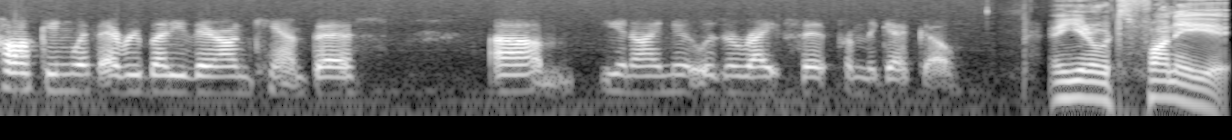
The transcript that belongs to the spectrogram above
talking with everybody there on campus. Um, you know, I knew it was a right fit from the get go. And you know, it's funny.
